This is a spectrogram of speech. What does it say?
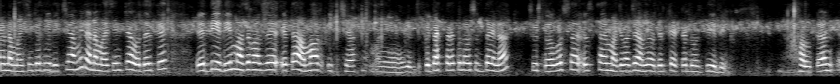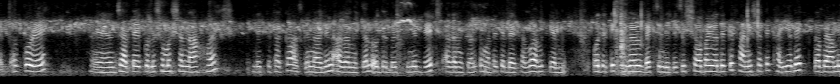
রেনামাইসিনটা দিয়ে দিচ্ছি। আমি রেনামাইসিনটা ওদেরকে দিয়ে দিই। মাঝে মাঝে এটা আমার ইচ্ছা। মানে ডাক্তারের কোনো ওষুধ দেয় না। সুস্থ অবস্থা অবস্থায় মাঝে মাঝে আমি ওদেরকে একটা ডোজ দিয়ে দিই। হালকা করে যাতে কোনো সমস্যা না হয়। দেখতে থাকা, আজকে নয় দিন আগামীকাল ওদের ভ্যাকসিনের ডেট আগামীকাল তোমাদেরকে দেখাবো আমি কেমন ওদেরকে কীভাবে ভ্যাকসিন দিতেছি। সবাই ওদেরকে পানির সাথে খাইয়ে দেখ। তবে আমি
